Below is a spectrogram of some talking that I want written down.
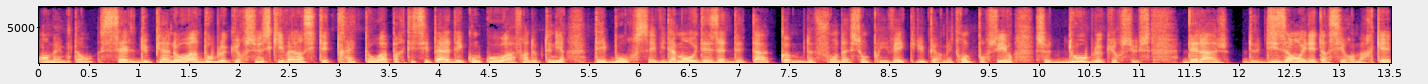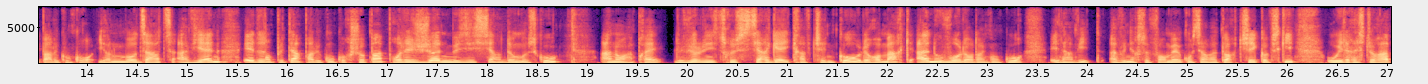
en même temps celle du piano, un double cursus qui va l'inciter très tôt à participer à des concours afin d'obtenir des bourses évidemment ou des aides d'État comme de fondations privées qui lui permettront de poursuivre ce double cursus. Dès l'âge de 10 ans, il est ainsi remarqué par le concours Young Mozart à Vienne et deux ans plus tard par le concours Chopin pour les jeunes musiciens de Moscou. Un an après, le violoniste russe Sergei Kravchenko le remarque à nouveau lors d'un concours et l'invite à venir se former au conservatoire Tchaïkovski où il restera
